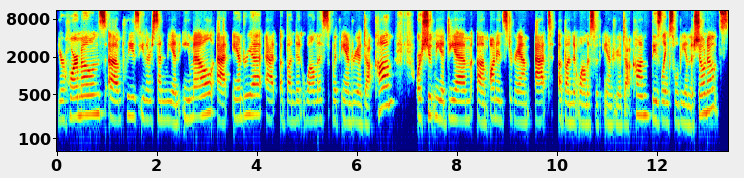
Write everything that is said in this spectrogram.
your hormones, um, please either send me an email at Andrea at abundantwellnesswithandrea.com or shoot me a DM um, on Instagram at abundantwellnesswithandrea.com. These links will be in the show notes.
